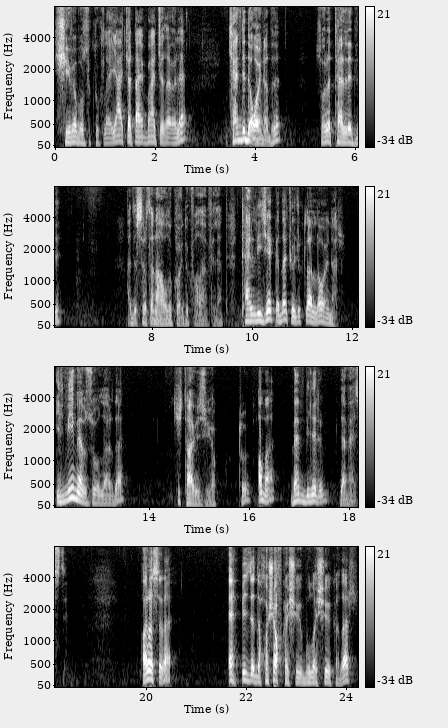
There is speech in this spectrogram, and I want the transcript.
şive bozuklukla ya çatayım, bal çatayım öyle. Kendi de oynadı. Sonra terledi. Hadi sırtına havlu koyduk falan filan. Terleyecek kadar çocuklarla oynar. İlmi mevzularda hiç tavizi yoktu ama ben bilirim demezdi. Ara sıra eh bizde de hoşaf kaşığı bulaşığı kadar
